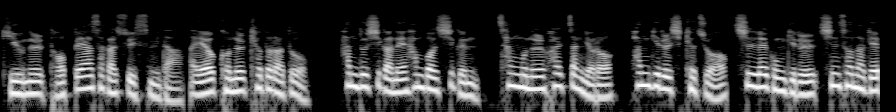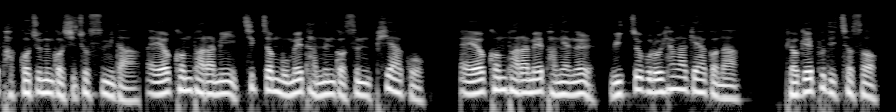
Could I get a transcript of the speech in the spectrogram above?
기운을 더 빼앗아갈 수 있습니다. 에어컨을 켜더라도 한두 시간에 한 번씩은 창문을 활짝 열어 환기를 시켜주어 실내 공기를 신선하게 바꿔주는 것이 좋습니다. 에어컨 바람이 직접 몸에 닿는 것은 피하고 에어컨 바람의 방향을 위쪽으로 향하게 하거나 벽에 부딪혀서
